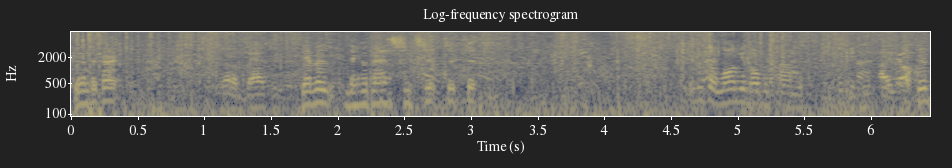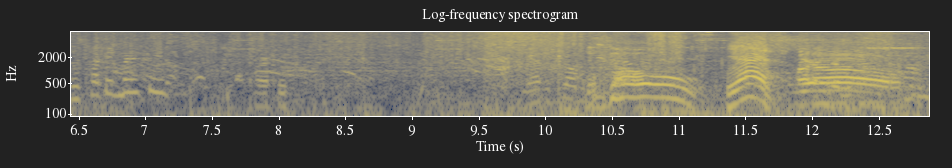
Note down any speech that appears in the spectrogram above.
Get in the cart. Got a badge. They have a, they have a bastion. Shit, shit, shit. This is the longest overtime. Get this fucking Murphy. Murphy. Let's go! Yes! Yo! Oh,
